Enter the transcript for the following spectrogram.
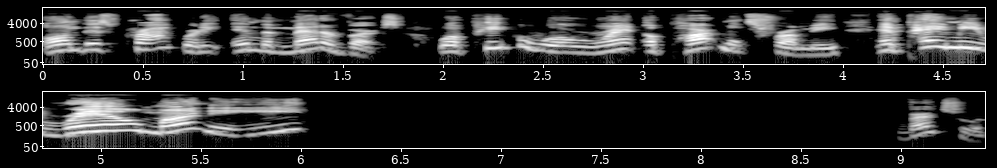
on this property in the metaverse where people will rent apartments from me and pay me real money virtually.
